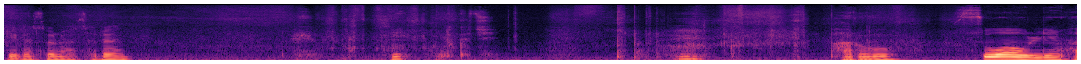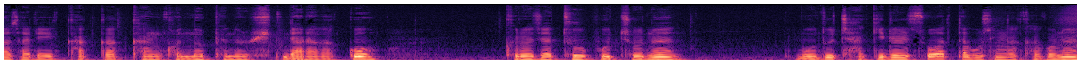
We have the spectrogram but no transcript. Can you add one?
퓨. 얘가 쏜 화살은 퓨. 헉, 어떡하지? 헉. 바로 쏘아 올린 화살이 각각 강 건너편으로 휙 날아갔고 그러자 두 보초는 모두 자기를 쏘았다고 생각하고는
